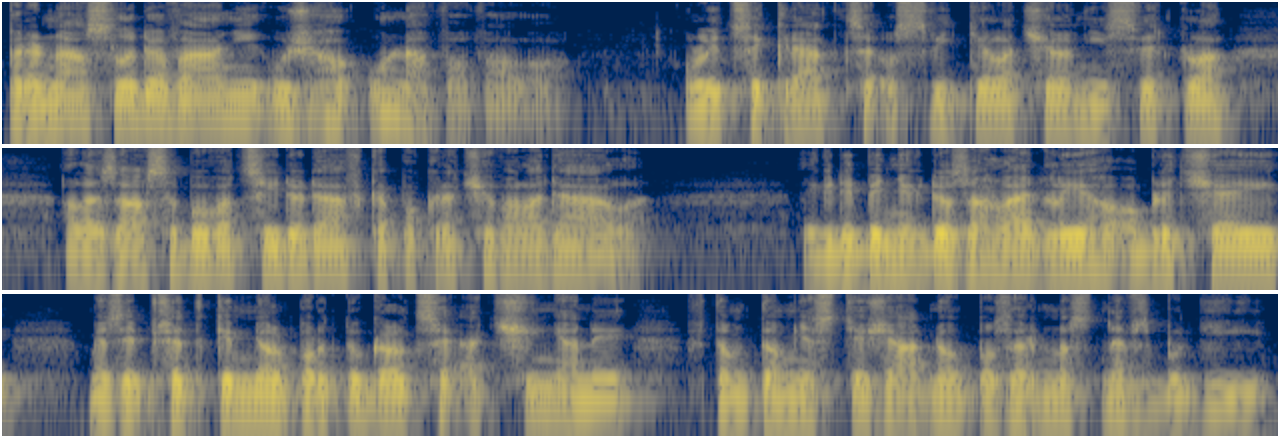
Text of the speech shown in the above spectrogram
Pro následování už ho unavovalo. Ulici krátce osvítila čelní světla, ale zásobovací dodávka pokračovala dál. I kdyby někdo zahlédl jeho obličej, mezi předky měl Portugalce a Číňany, v tomto městě žádnou pozornost nevzbudí.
